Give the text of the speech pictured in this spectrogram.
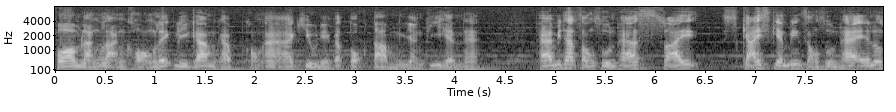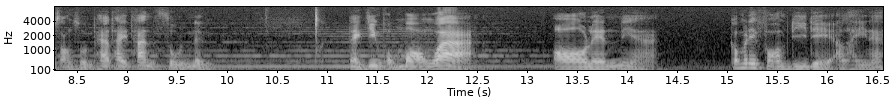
ฟอร์มหลังๆของเล็กลีกัมครับ ของ RRQ เนี่ยก็ตกต่ำอย่างที่เห็นฮะ แพ้มิทัศน์2-0 แพ้สไ y สกายสเกมมิ่ง2-0 แพ้เอโร่2-0 แพ้ไททัน0-1 แต่จริงผมมองว่า ออเรนเนี่ย ก็ไม่ได้ฟอร์มดีเดย์อะไรนะ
